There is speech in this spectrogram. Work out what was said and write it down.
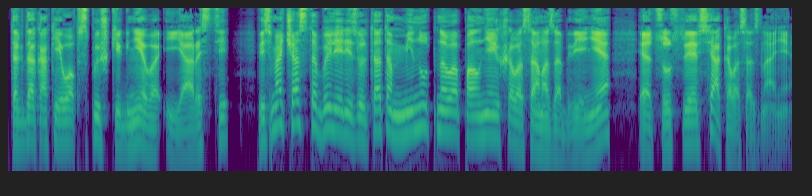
тогда как его вспышки гнева и ярости весьма часто были результатом минутного полнейшего самозабвения и отсутствия всякого сознания.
